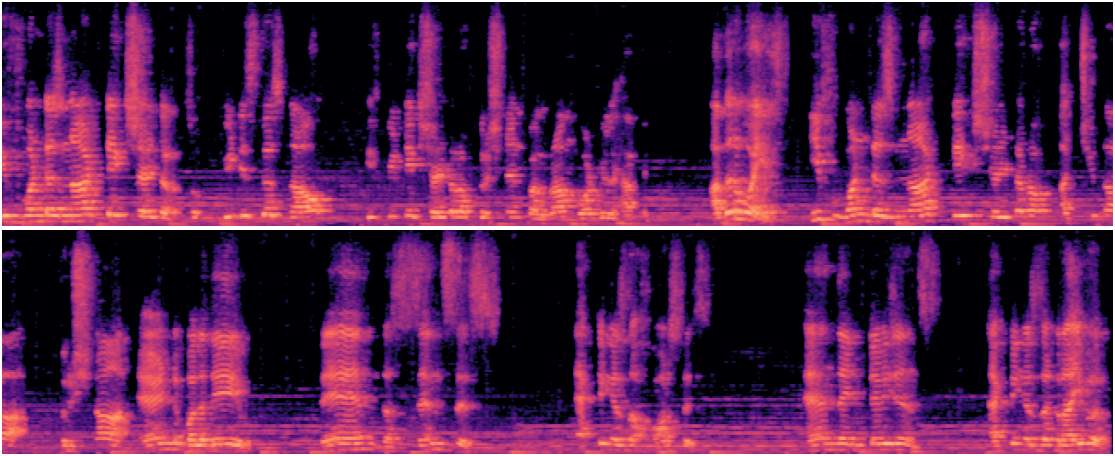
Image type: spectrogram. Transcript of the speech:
if one does not take shelter, so we discuss now if we take shelter of Krishna and Balram, what will happen? Otherwise, if one does not take shelter of Achyuta, Krishna, and Baladev, then the senses acting as the horses and the intelligence acting as the driver.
